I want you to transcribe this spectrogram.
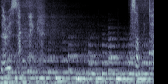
There is something. Something to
